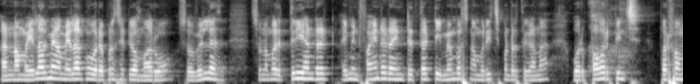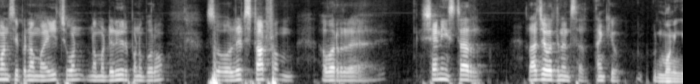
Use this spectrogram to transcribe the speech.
And நம்ம எல்லாருமே நம்ம எல்லாருக்கும் ஒரு ரெப்ரசன்டேட்டிவாக மாறுவோம். ஸோ வெளில சொன்ன மாதிரி three hundred I mean five hundred into thirty members நம்ம ரீச் பண்ணுறதுக்கான ஒரு பவர் பிஞ்ச் பர்ஃபார்மன்ஸ் இப்போ நம்ம ஈச் ஒன் நம்ம டெலிவரி பண்ண போகிறோம் so let start from our shining star Rajavardhanan sir thank you good morning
